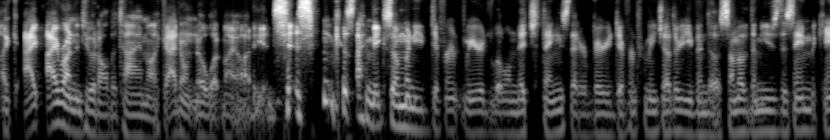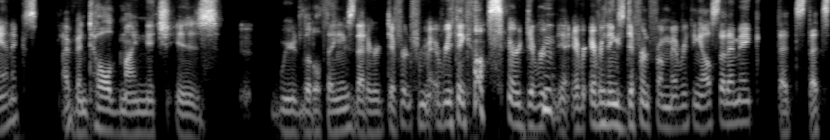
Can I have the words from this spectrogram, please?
like I, I run into it all the time. Like I don't know what my audience is because I make so many different weird little niche things that are very different from each other, even though some of them use the same mechanics. I've been told my niche is uh, weird little things that are different from everything else or different. Mm. Everything's different from everything else that I make. That's, that's,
